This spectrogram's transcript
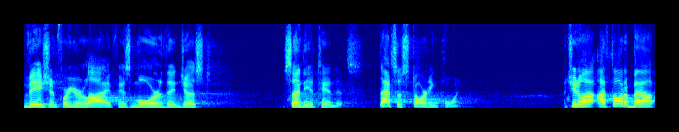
vision for your life is more than just Sunday attendance. That's a starting point. But you know, I, I thought about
